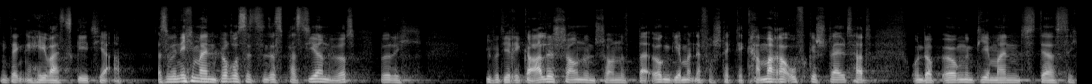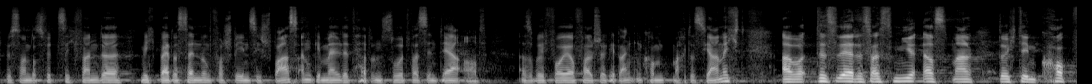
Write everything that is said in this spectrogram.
und denken, hey, was geht hier ab? Also wenn ich in meinem Büro sitze und das passieren wird, würde ich über die Regale schauen und schauen, ob da irgendjemand eine versteckte Kamera aufgestellt hat und ob irgendjemand, der sich besonders witzig fand, mich bei der Sendung Verstehen Sie Spaß angemeldet hat und so etwas in der Art. Also bevor ihr falsche Gedanken kommt, macht das ja nicht. Aber das wäre das, was mir erstmal durch den Kopf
